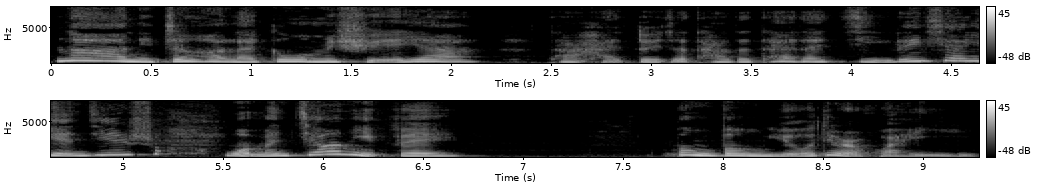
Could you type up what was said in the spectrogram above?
那你正好来跟我们学呀！”他还对着他的太太挤了一下眼睛说：“我们教你飞。”蹦蹦有点怀疑，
